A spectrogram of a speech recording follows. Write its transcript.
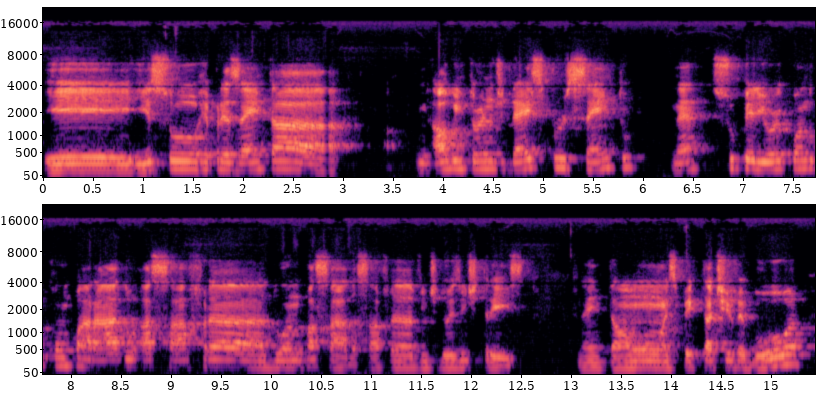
E isso representa algo em torno de 10% né, superior quando comparado à safra do ano passado, a safra 22-23. Né? Então, a expectativa é boa,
